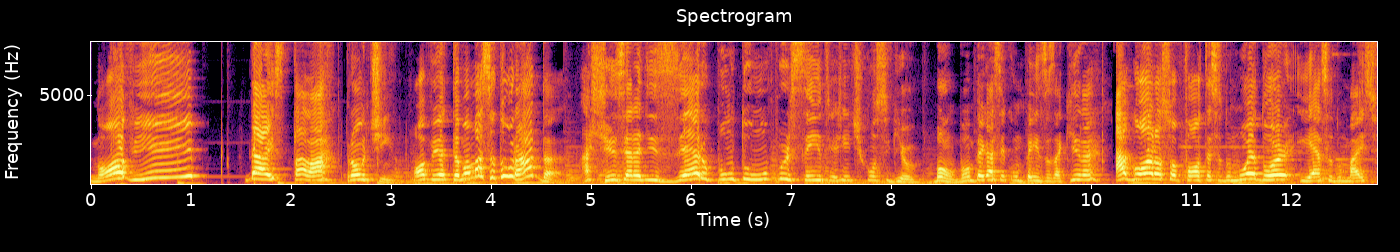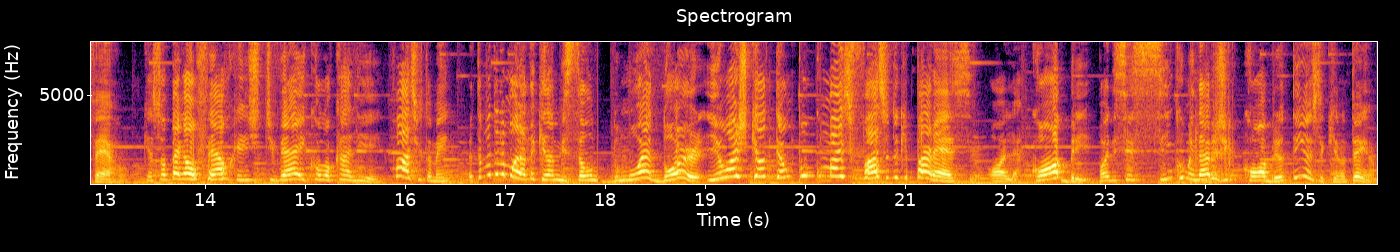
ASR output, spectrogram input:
nove e 10, tá lá, prontinho. Ó, veio até uma maçã dourada. A chance era de 0,1% e a gente conseguiu. Bom, vamos pegar as recompensas aqui, né? Agora só falta essa do moedor e essa do mais ferro. Que é só pegar o ferro que a gente tiver e colocar ali. Fácil também. Eu tava dando uma olhada aqui na missão do moedor e eu acho que é até um pouco mais fácil do que parece. Olha, cobre pode ser cinco minérios de cobre. Eu tenho esse aqui, não tenho?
